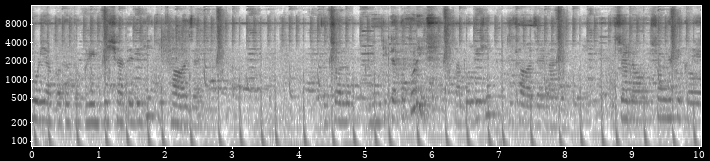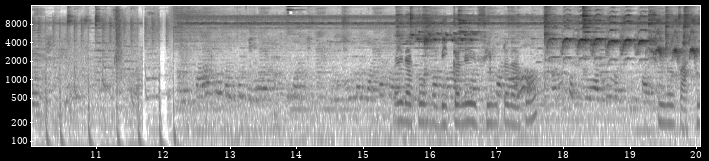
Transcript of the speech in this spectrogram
করি আপাতত। গ্রিন টির সাথে দেখি কি খাওয়া যায়। তো চলো গ্রিন টিটা তো করি, তারপর দেখি কি খাওয়া যায় না চলো, সঙ্গে থেকো। এই দেখো বিকালের ভিউটা দেখো। সুন্দর পাখি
